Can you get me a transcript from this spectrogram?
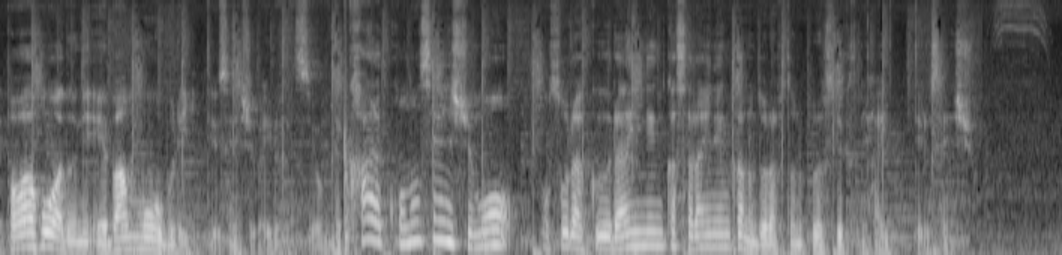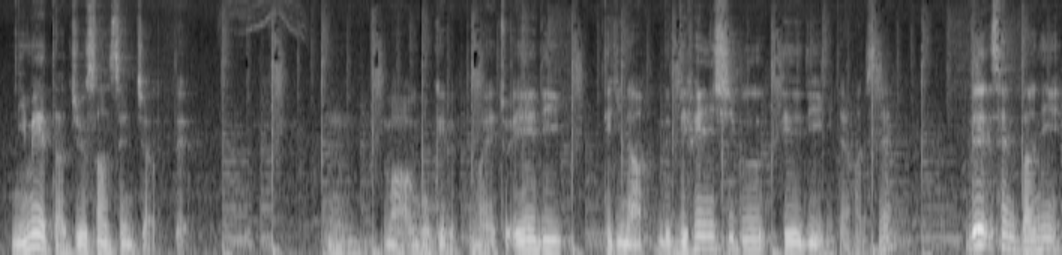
パワーフォワードにエヴァン・モーブリーっていう選手がいるんですよ。で彼この選手もおそらく来年か再来年かのドラフトのプロスペクトに入ってる選手。2メーター13センチあって、うん、まあ動けるって、まあ、一応 AD 的な。でディフェンシブ AD みたいな感じですね。でセンターに、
